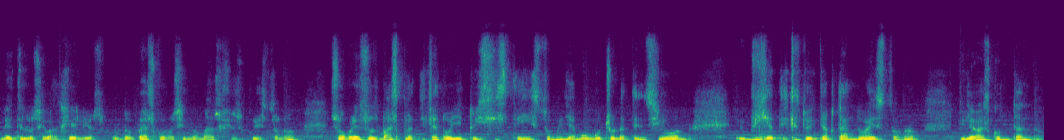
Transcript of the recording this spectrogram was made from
léete los evangelios, pues vas conociendo más a Jesucristo, ¿no? Sobre eso vas platicando, oye, tú hiciste esto, me llamó mucho la atención, fíjate que estoy captando esto, ¿no? Y le vas contando.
